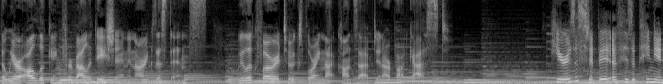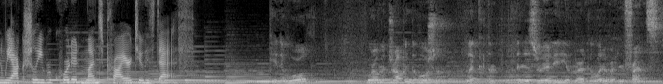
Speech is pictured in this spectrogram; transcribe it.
that we are all looking for validation in our existence. We look forward to exploring that concept in our podcast. Here is a snippet of his opinion we actually recorded months prior to his death. In a world where I'm a drop in the ocean, like an Israeli, American, whatever, in France.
